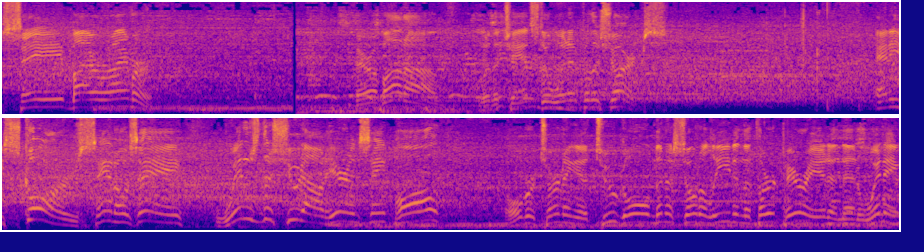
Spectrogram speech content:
Saved by Reimer. Barabanov with a chance to win it for the Sharks. And he scores. San Jose wins the shootout here in St. Paul. Overturning a two-goal Minnesota lead in the third period and then winning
